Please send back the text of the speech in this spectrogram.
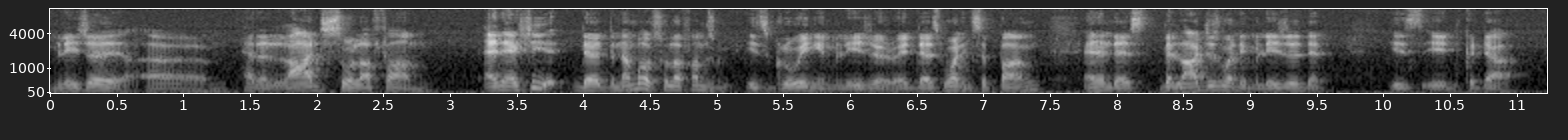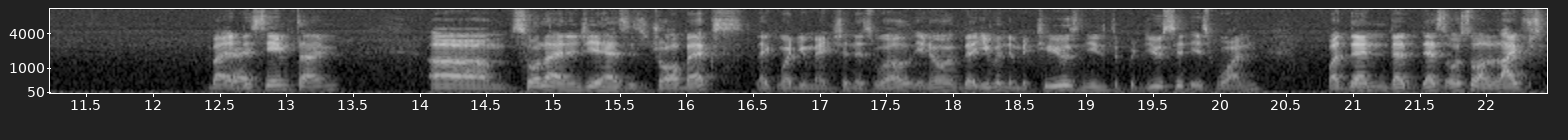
Malaysia um, had a large solar farm and actually the, the number of solar farms is growing in Malaysia right there's one in Sepang and then there's the largest one in Malaysia that is in Kedah but at the same time um, solar energy has its drawbacks like what you mentioned as well. You know that even the materials needed to produce it is one. But then that there's also a life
